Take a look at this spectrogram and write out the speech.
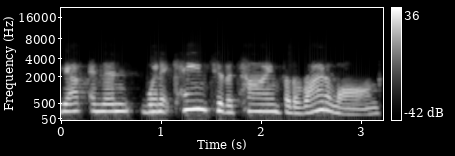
Yep. And then when it came to the time for the ride along,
